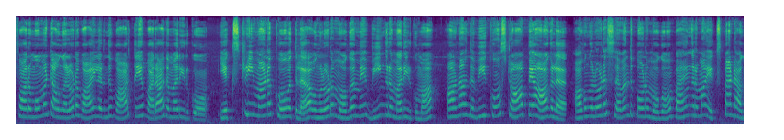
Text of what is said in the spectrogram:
ஃபார் அ மூமெண்ட் அவங்களோட வாயிலிருந்து வார்த்தையே வராத மாதிரி இருக்கும். எக்ஸ்ட்ரீமான கோவத்தில் அவங்களோட முகமே வீங்குற மாதிரி இருக்குமா? ஆனால் அந்த வீக்கம் ஸ்டாப்பே ஆகலை. அவங்களோட செவந்து போன முகம் பயங்கரமாக எக்ஸ்பேண்ட் ஆக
